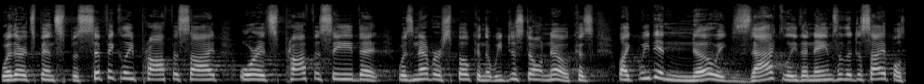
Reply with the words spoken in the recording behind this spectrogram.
whether it's been specifically prophesied or it's prophecy that was never spoken that we just don't know. Because, like, we didn't know exactly the names of the disciples.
